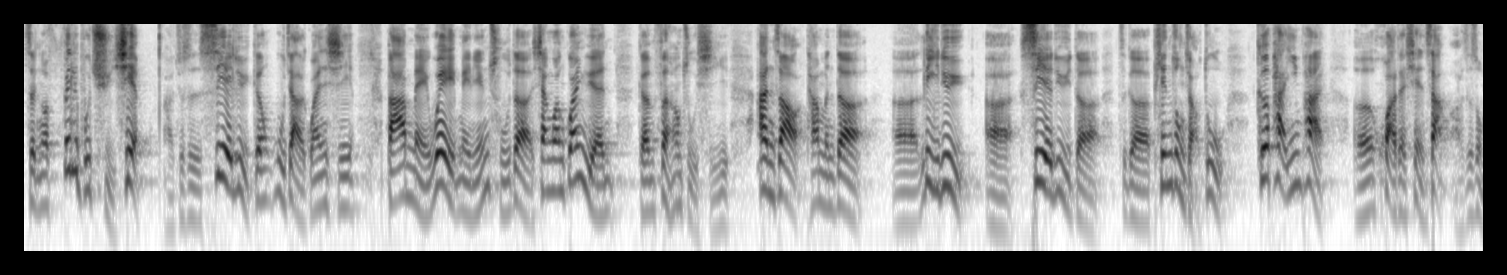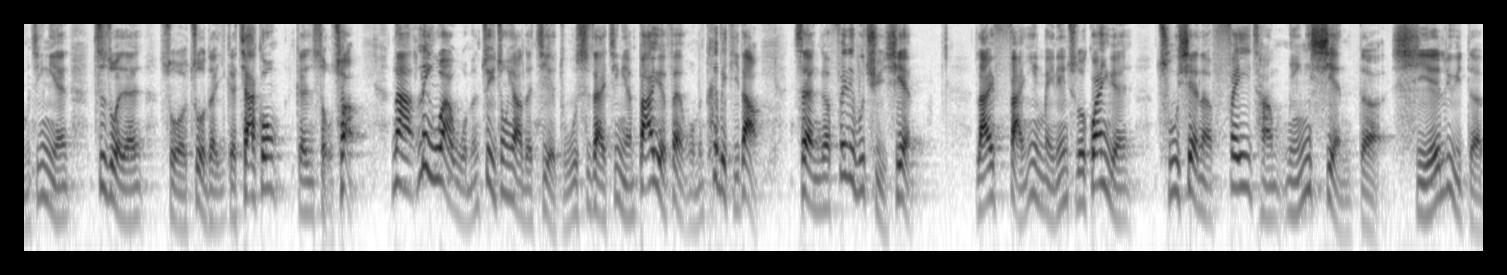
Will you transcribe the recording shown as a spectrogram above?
整个菲利普曲线啊，就是失业率跟物价的关系，把每位美联储的相关官员跟分行主席，按照他们的呃利率呃失业率的这个偏重角度，鸽派鹰派。而画在线上啊，这是我们今年制作人所做的一个加工跟首创。那另外，我们最重要的解读是在今年八月份，我们特别提到整个菲利普曲线来反映美联储的官员出现了非常明显的斜率的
